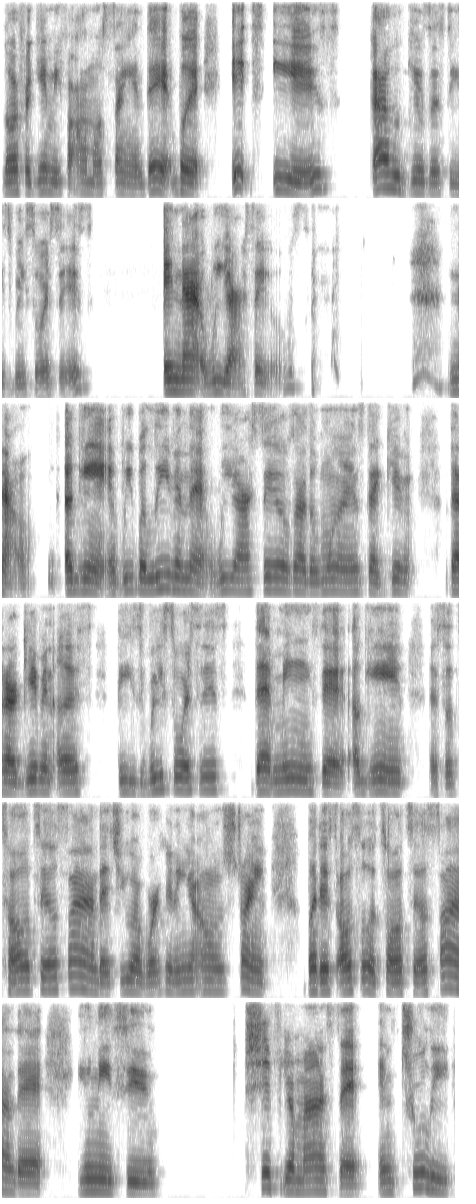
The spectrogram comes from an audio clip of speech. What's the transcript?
Lord, forgive me for almost saying that, but it is God who gives us these resources and not we ourselves. no, again, if we believe in that we ourselves are the ones that give that are giving us these resources, that means that again it's a tall tale sign that you are working in your own strength but it's also a tall tale sign that you need to shift your mindset and truly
